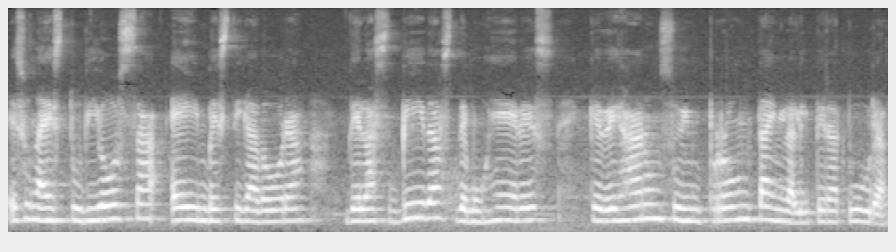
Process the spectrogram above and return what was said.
Es una estudiosa e investigadora de las vidas de mujeres que dejaron su impronta en la literatura.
